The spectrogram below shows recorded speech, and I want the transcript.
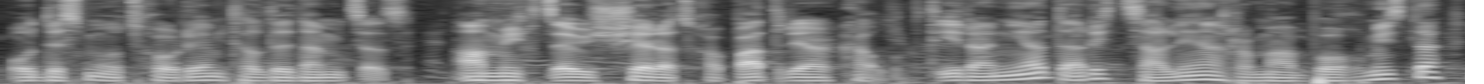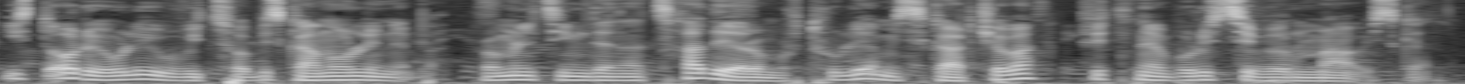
ოდესმე უცხოვრია მთელ დედამიწაზე. ამ მიღწევის შერაცხვა პატრიარქალურ ტირანიად არის ძალიან ღრმა ბოღმის და ისტორიული უვიცობის გამოვლინება, რომელიც იმდენად ცხადია, რომ რთულია მისი გარჩევა თვითნებური სიბრმავისგან.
